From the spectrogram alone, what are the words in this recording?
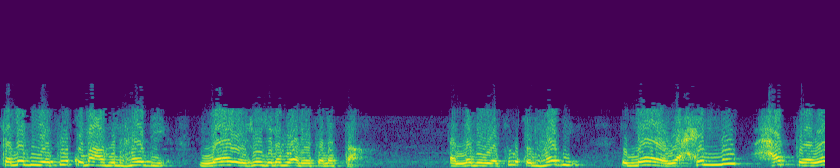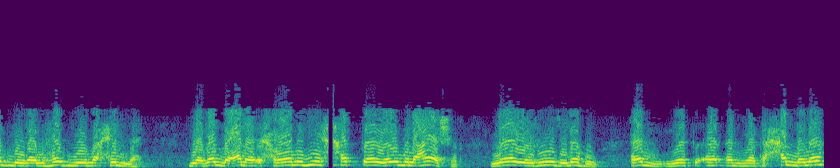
فالذي يسوق معه الهادي لا يجوز له أن يتمتع. الذي يسوق الهدي لا يحل حتى يبلغ الهدي محله. يظل على إحرامه حتى يوم العاشر. لا يجوز له أن يتحلل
